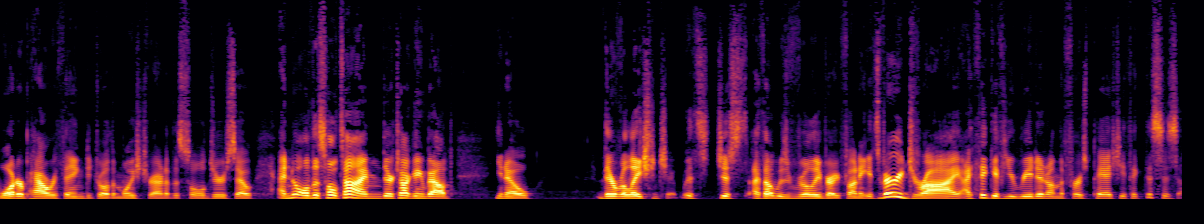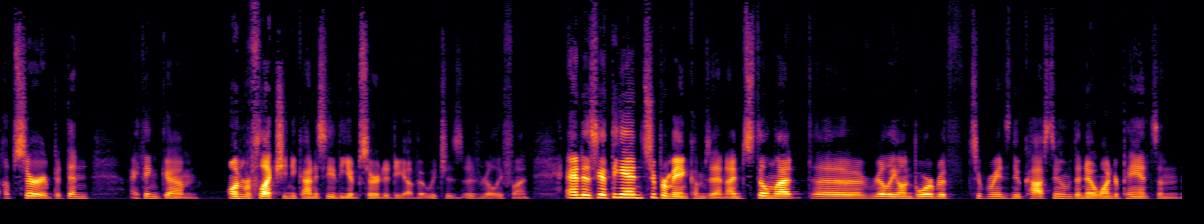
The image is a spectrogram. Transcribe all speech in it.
water power thing to draw the moisture out of the soldier. So, and all this whole time they're talking about, you know, their relationship. It's just I thought it was really very funny. It's very dry. I think if you read it on the first page, you think this is absurd, but then I think um, on reflection, you kind of see the absurdity of it, which is, is really fun. And as at the end, Superman comes in. I'm still not uh, really on board with Superman's new costume, the no underpants, and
